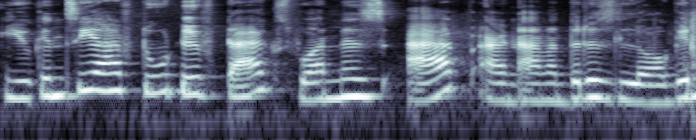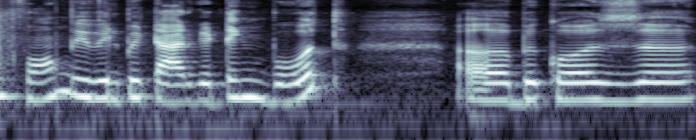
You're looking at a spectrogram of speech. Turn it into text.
you can see I have two div tags. One is app and another is login form. We will be targeting both uh, because uh,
